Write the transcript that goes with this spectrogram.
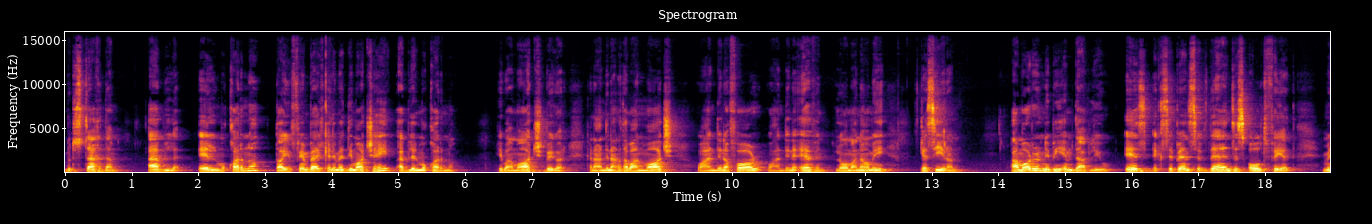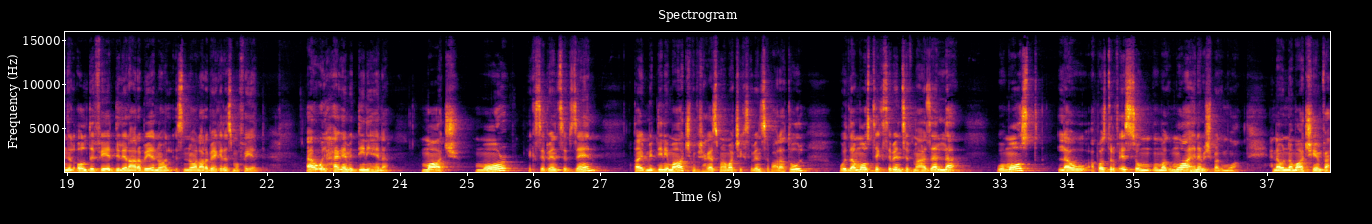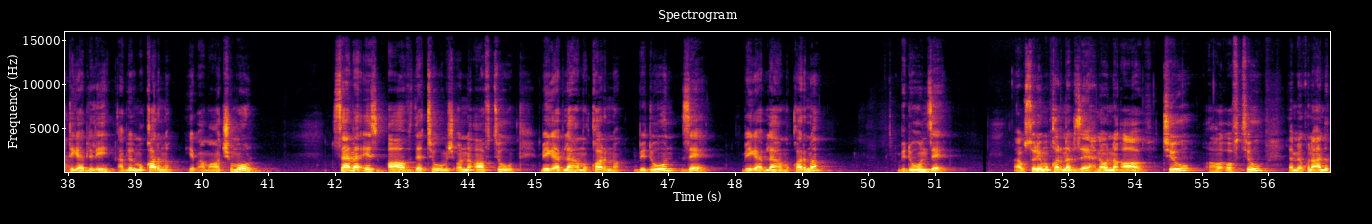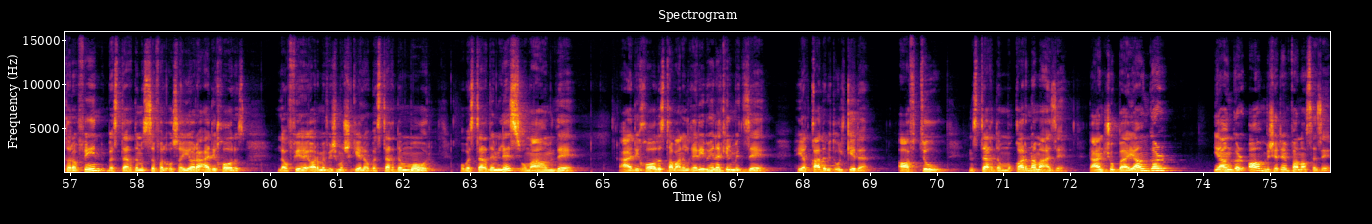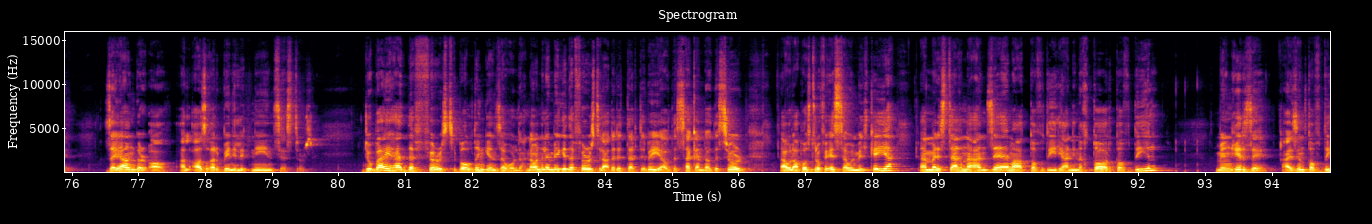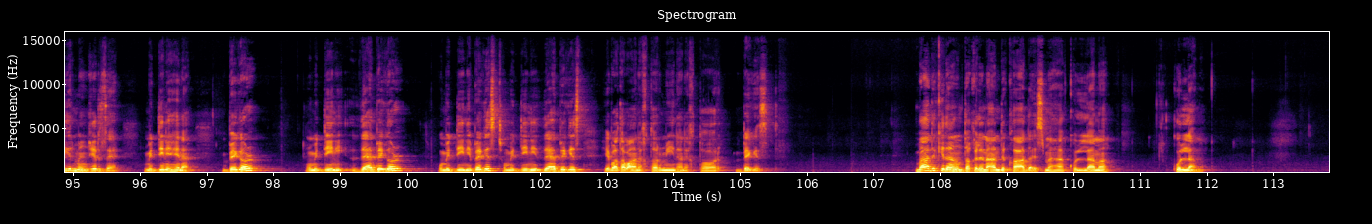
بتستخدم قبل المقارنة؟ طيب فين بقى الكلمات دي much اهي؟ قبل المقارنة. يبقى much bigger. كان عندنا إحنا طبعا much وعندنا far وعندنا even اللي هو معناهم إيه؟ كثيرا. A modern BMW is expensive than this old Fiat. من الاولد فيات دي اللي العربية نوع النوع العربية كده اسمه فيات أول حاجة مديني هنا much more expensive than طيب مديني much مفيش حاجة اسمها much expensive على طول. و the most expensive مع than لأ و most لو apostrophe s ومجموعة هنا مش مجموعة. إحنا قلنا much ينفع تيجي قبل الايه؟ قبل المقارنة. يبقى much more. سما is of the two مش قلنا of two. بيجي قبلها مقارنة بدون the بيجي قبلها مقارنة بدون the أو sorry مقارنة ب the إحنا قلنا two أهو of two. لما يكون عندي طرفين بستخدم الصفة القصيرة عادي خالص. لو فيها er مفيش مشكلة وبستخدم more وبستخدم less ومعاهم the عادي خالص. طبعا الغريب هنا كلمة the هي القاعدة بتقول كده. of two. نستخدم مقارنة مع the تعال نشوف بقى younger younger of مش هتنفع ناقصة the the younger of الأصغر بين الاتنين sisters. Dubai had the first building in the world. إحنا قلنا لما يجي the first الأعداد الترتيبية أو the second أو the third أو ال apostrophe s أو الملكية أما نستغنى عن the مع التفضيل يعني نختار تفضيل من غير the. عايزين تفضيل من غير the. مديني هنا bigger ومديني the bigger ومديني biggest ومديني the biggest. يبقى طبعا هنختار مين؟ هنختار biggest. بعد كده ننتقل هنا عندي قاعدة اسمها كلما. كلما.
